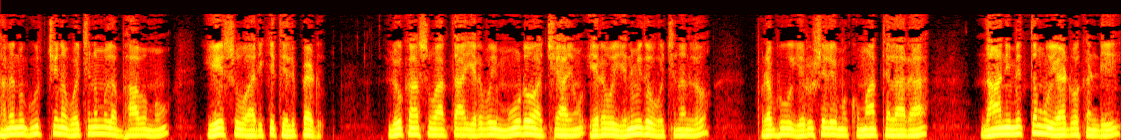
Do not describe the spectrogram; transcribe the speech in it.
తనను గూర్చిన వచనముల భావము యేసు వారికి తెలిపాడు. లూకాసు వార్త ఇరవై మూడో అధ్యాయం ఇరవై ఎనిమిదో వచనంలో ప్రభు ఎరుషలేము కుమార్తెలారా నా నిమిత్తము ఏడ్వకండి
